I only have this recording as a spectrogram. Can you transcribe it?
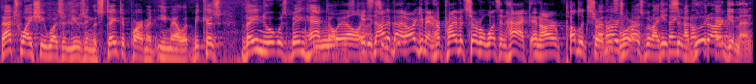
That's why she wasn't using the State Department email it because they knew it was being hacked all Well, this it's time. not a bad argument. Her private server wasn't hacked, and our public servers and ours were. was, but I it's think a I don't good think they- argument.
